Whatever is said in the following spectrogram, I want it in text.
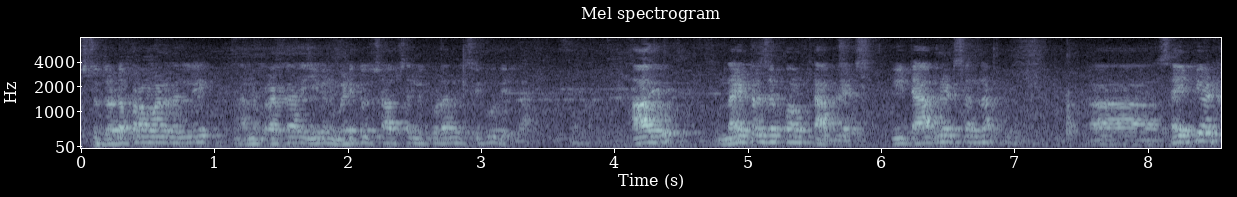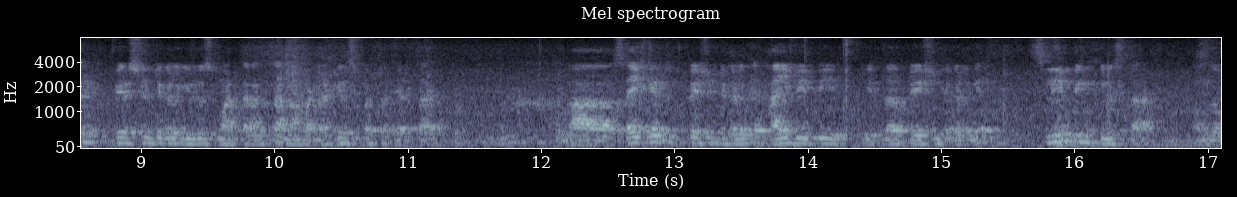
ಇಷ್ಟು ದೊಡ್ಡ ಪ್ರಮಾಣದಲ್ಲಿ ನನ್ನ ಪ್ರಕಾರ ಈವನ್ ಮೆಡಿಕಲ್ ಶಾಪ್ಸಲ್ಲಿ ಕೂಡ ಸಿಗುವುದಿಲ್ಲ. ಹಾಗೂ ನೈಟ್ರೋಜಪಮ್ ಟ್ಯಾಬ್ಲೆಟ್ಸ್ ಈ ಟ್ಯಾಬ್ಲೆಟ್ಸನ್ನು ಸೈಕಿಯಾಟ್ರಿಕ್ ಪೇಷಂಟ್ಗಳಿಗೆ ಯೂಸ್ ಮಾಡ್ತಾರೆ ಅಂತ ನಮ್ಮ ಡ್ರಗ್ ಇನ್ಸ್ಪೆಕ್ಟರ್ ಹೇಳ್ತಾರೆ. ಸೈಕಿಯಾಟ್ರಿಕ್ ಪೇಷಂಟ್ಗಳಿಗೆ ಹೈ ಬಿ ಪಿ ಇದ್ದ ಪೇಷಂಟ್ಗಳಿಗೆ ಸ್ಲೀಪಿಂಗ್ ಪಿಲ್ಸ್ ಥರ ಒಂದು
